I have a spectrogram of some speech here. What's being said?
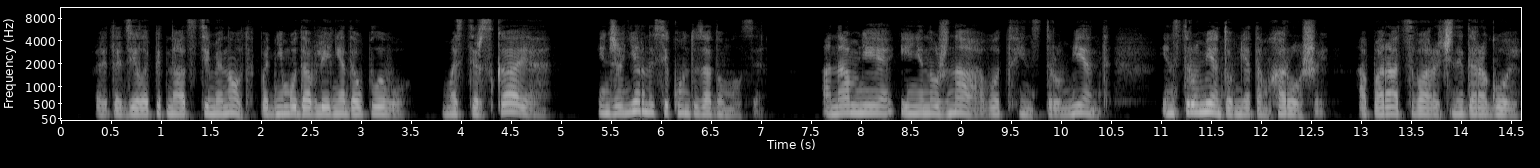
— Это дело пятнадцати минут. Подниму давление да уплыву. Мастерская... Инженер на секунду задумался. Она мне и не нужна, вот инструмент... Инструмент у меня там хороший, аппарат сварочный дорогой.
